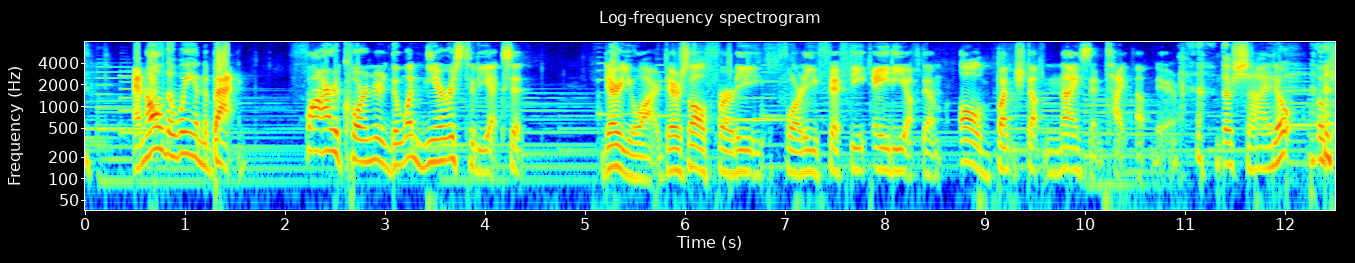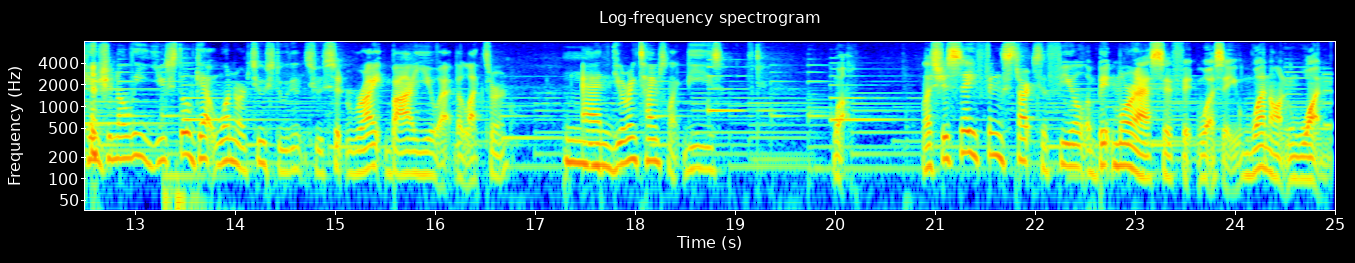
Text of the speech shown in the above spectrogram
and all the way in the back, far corner, the one nearest to the exit, there you are. There's all 30, 40, 50, 80 of them, all bunched up nice and tight up there. They're shy. Though occasionally you still get one or two students who sit right by you at the lectern. And during times like these, well, let's just say things start to feel a bit more as if it was a one on one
